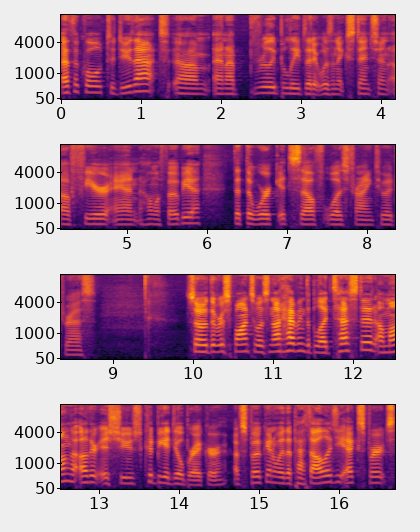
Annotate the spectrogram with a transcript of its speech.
ethical to do that, um, and I really believe that it was an extension of fear and homophobia that the work itself was trying to address. So the response was not having the blood tested, among other issues, could be a deal breaker. I've spoken with the pathology experts,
